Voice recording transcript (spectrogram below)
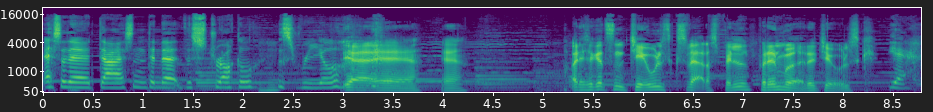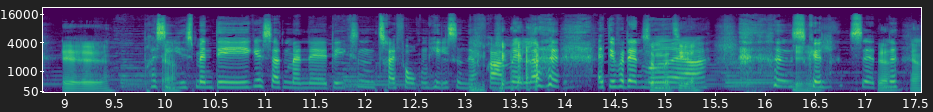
altså der, der er sådan den der, the struggle Mhm. is real. Ja, ja, ja, ja. Og det er sikkert sådan djævelsk svært at spille. På den måde er det djævelsk. Ja, Øh, præcis. Ja. Men det er ikke sådan, man, øh, det er ikke sådan, træforken hele tiden er fremme, eller at det på den Som måde er skældsættende. ja, ja.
